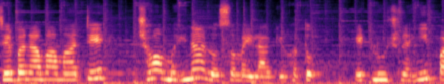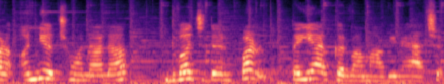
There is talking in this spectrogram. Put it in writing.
જે બનાવવા માટે છ મહિનાનો સમય લાગ્યો હતો. એટલું જ નહીં, પણ અન્ય છ નાના ધ્વજદંડ પણ તૈયાર કરવામાં આવી રહ્યા છે.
